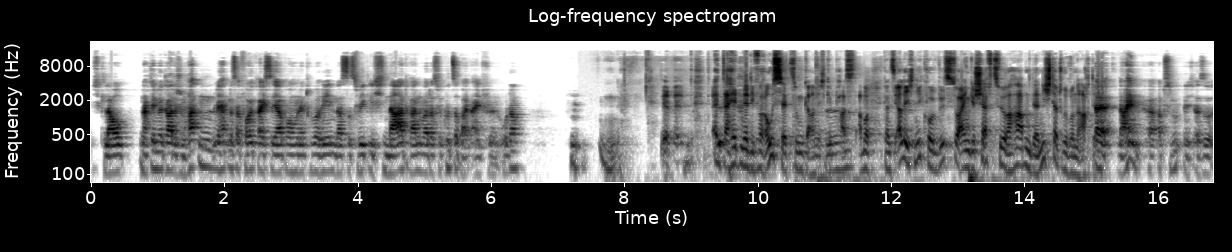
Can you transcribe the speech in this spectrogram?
ich glaube, nachdem wir gerade schon hatten, wir hatten das erfolgreichste Jahr, brauchen wir nicht drüber reden, dass das wirklich nah dran war, dass wir Kurzarbeit einführen, oder? Da hätten ja die Voraussetzungen gar nicht gepasst. Aber ganz ehrlich, Nico, willst du einen Geschäftsführer haben, der nicht darüber nachdenkt? Äh, nein, äh, absolut nicht. Also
